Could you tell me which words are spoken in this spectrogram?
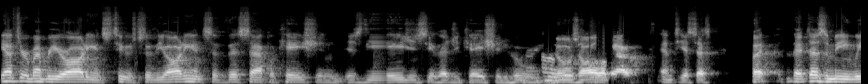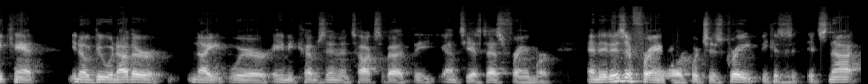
you have to remember your audience too. So the audience of this application is the agency of education who Right. knows all about MTSS. But that doesn't mean we can't, you know, do another night where Amy comes in and talks about the MTSS framework. And it is a framework, which is great because it's not,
